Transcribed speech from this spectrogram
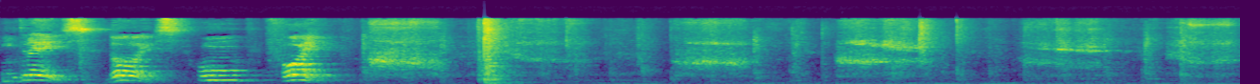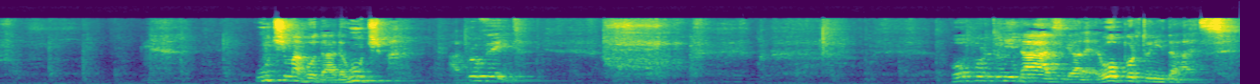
Em 3, 2, 1, foi! Última rodada, última. Aproveita. Oportunidades, galera, oportunidades.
